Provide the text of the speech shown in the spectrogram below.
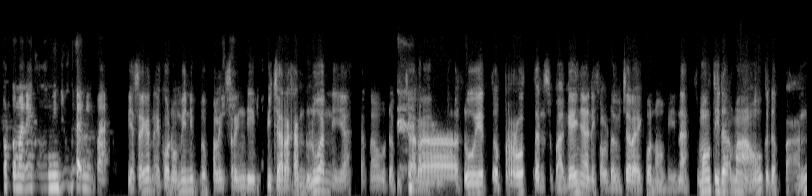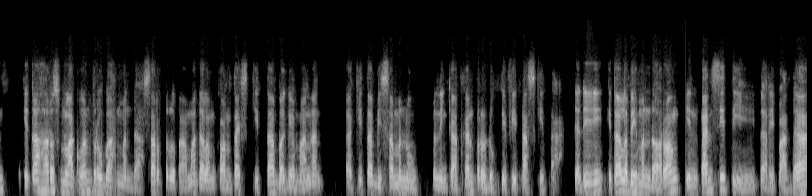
pertumbuhan ekonomi juga nih Pak biasanya kan ekonomi ini paling sering dibicarakan duluan nih ya, karena udah bicara duit, perut, dan sebagainya nih kalau udah bicara ekonomi. Nah, mau tidak mau ke depan, kita harus melakukan perubahan mendasar, terutama dalam konteks kita bagaimana kita bisa meningkatkan produktivitas kita. Jadi kita lebih mendorong intensity daripada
